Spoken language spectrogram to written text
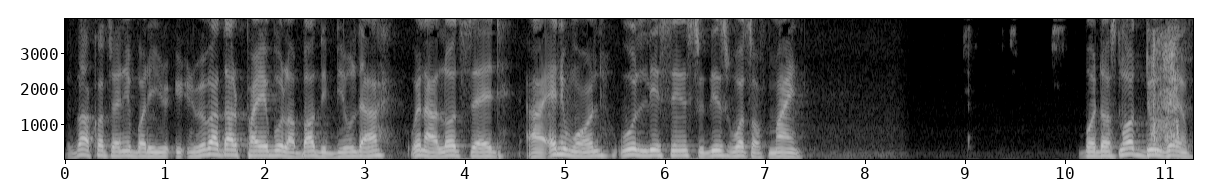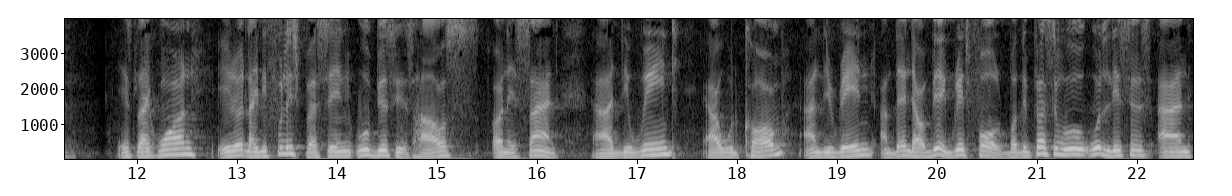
Does that occur to anybody? You remember that parable about the builder when our Lord said, uh, Anyone who listens to these words of mine but does not do them, it's like one, you know, like the foolish person who builds his house on a sand. Uh, the wind uh, would come and the rain, and then there will be a great fall. But the person who, who listens and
